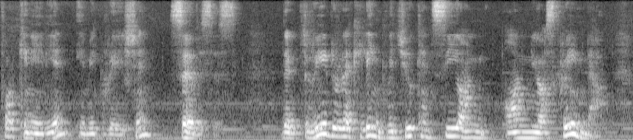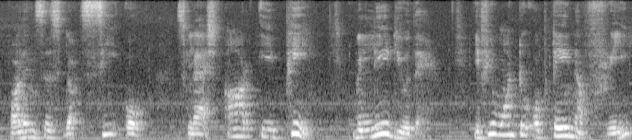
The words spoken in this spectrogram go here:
for Canadian immigration services. The redirect link which you can see on, on your screen now, polinsys.co slash REP will lead you there. If you want to obtain a free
